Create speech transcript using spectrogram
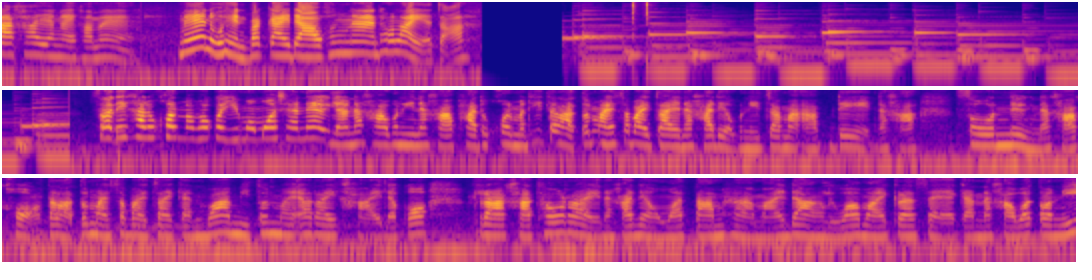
ราคายังไงคะแม่ แม่หนูเห็นประกายดาวข้างหน้าเท่าไหร่อะจ๊ะ สวัสดีค่ะทุกคนมาพบกับยูโมโมชาแนลอีกแล้วนะคะ วันนี้นะคะ พาทุกคนมาที่ตลาดต้นไม้สบายใจนะคะ เดี๋ยววันนี้จะมาอัปเดตนะคะ โซนหนึ่งนะคะ ของตลาดต้นไม้สบายใจกันว่ามีต้นไม้อะไรขาย แล้วก็ราคาเท่าไหร่นะคะ เดี๋ยวมาตามหาไม้ด่างหรือว่าไม้กระแสกันนะคะ ว่าตอนนี้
